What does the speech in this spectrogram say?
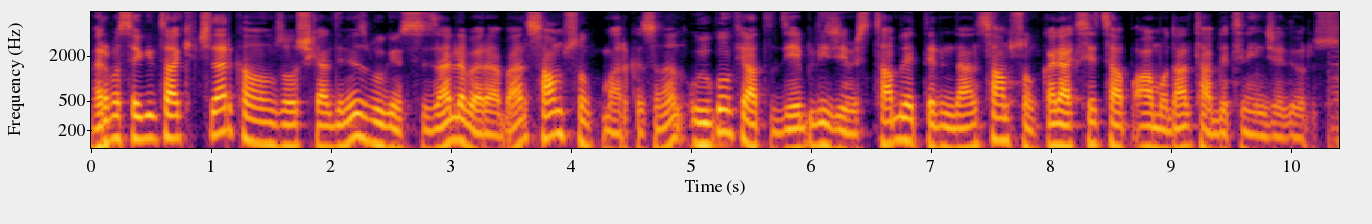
Merhaba sevgili takipçiler kanalımıza hoş geldiniz. Bugün sizlerle beraber Samsung markasının uygun fiyatlı diyebileceğimiz tabletlerinden Samsung Galaxy Tab A model tabletini inceliyoruz.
